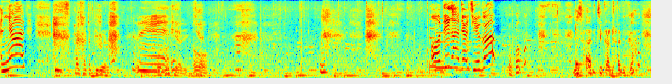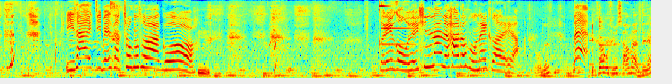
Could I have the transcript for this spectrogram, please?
안녕하세요. 팔 살짝 뒤로 어 네. 그렇게 해야지 어 어디 가죠 지금? 이사할 집 간다니까? 이사의 집에서 청소하고 응 그리고 오늘 신나는 하루 보낼 거예요. 오늘? 네. 이사하고 집에서 자면 안 되냐?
